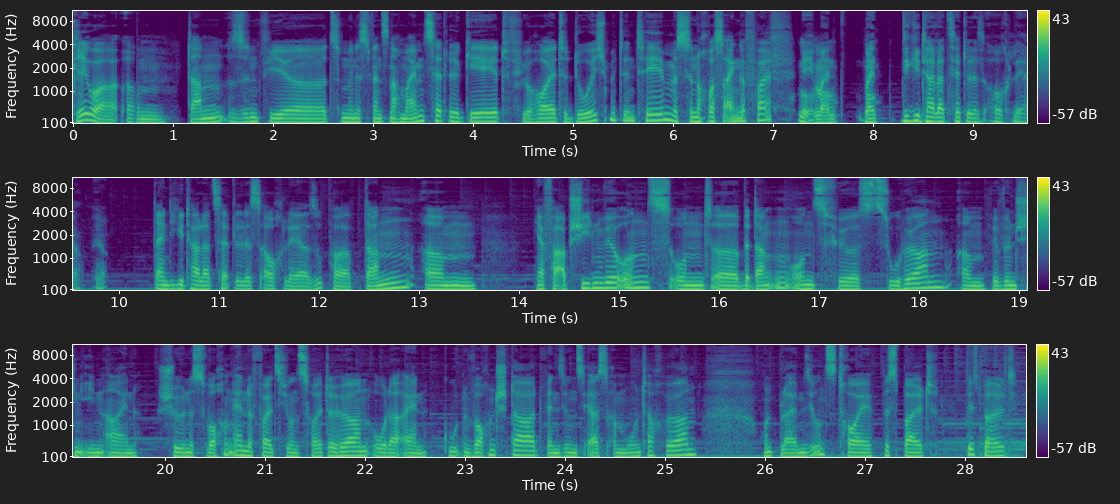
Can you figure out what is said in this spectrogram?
Gregor, ähm, dann sind wir, zumindest wenn es nach meinem Zettel geht, für heute durch mit den Themen. Ist dir noch was eingefallen? Nee, mein, mein digitaler Zettel ist auch leer, ja. Dein digitaler Zettel ist auch leer, super. Dann ähm, ja, verabschieden wir uns und äh, bedanken uns fürs Zuhören. Ähm, wir wünschen Ihnen ein schönes Wochenende, falls Sie uns heute hören, oder einen guten Wochenstart, wenn Sie uns erst am Montag hören. Und bleiben Sie uns treu. Bis bald. Bis bald.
